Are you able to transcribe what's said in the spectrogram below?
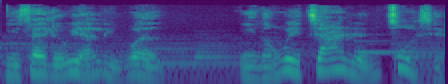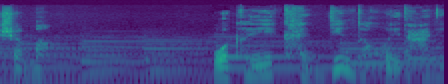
你在留言里问，你能为家人做些什么？我可以肯定的回答你：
